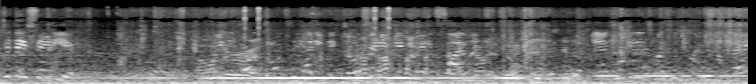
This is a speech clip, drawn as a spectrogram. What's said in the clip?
What did they say to you? Don't say anything. Don't say anything. Remain silent. And get in touch with Bruce, okay?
